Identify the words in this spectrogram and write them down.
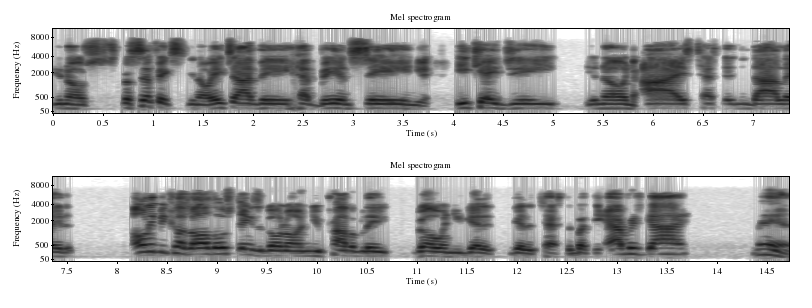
you know specifics you know hiv hep b and c and your ekg you know and your eyes tested and dilated only because all those things are going on you probably go and you get it get it tested but the average guy man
